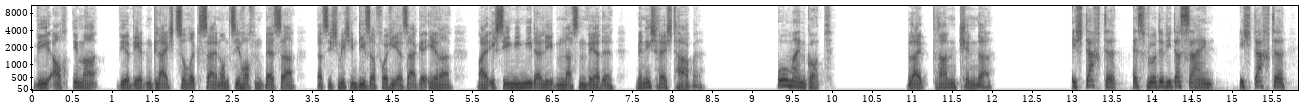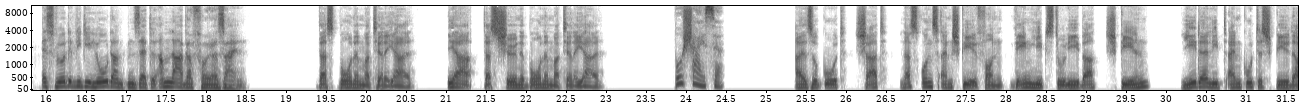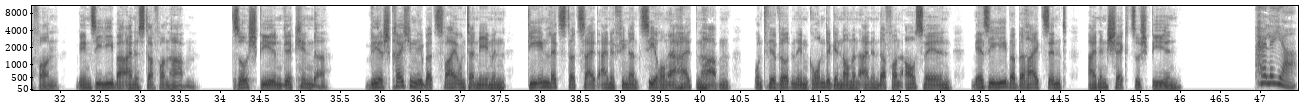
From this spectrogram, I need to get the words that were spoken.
Wie auch immer, wir werden gleich zurück sein und Sie hoffen besser, dass ich mich in dieser Vorhersage ehre, weil ich Sie nie niederleben lassen werde, wenn ich recht habe. Oh mein Gott. Bleibt dran, Kinder. Ich dachte, es würde wie das sein. Ich dachte, es würde wie die lodernden Sättel am Lagerfeuer sein. Das Bohnenmaterial. Ja, das schöne Bohnenmaterial. Oh Scheiße. Also gut, Schat, lass uns ein Spiel von Wen liebst du lieber spielen? Jeder liebt ein gutes Spiel davon, wenn sie lieber eines davon haben. So spielen wir Kinder. Wir sprechen über zwei Unternehmen, die in letzter Zeit eine Finanzierung erhalten haben, und wir würden im Grunde genommen einen davon auswählen, wer sie lieber bereit sind, einen Scheck zu spielen. Hölle ja.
